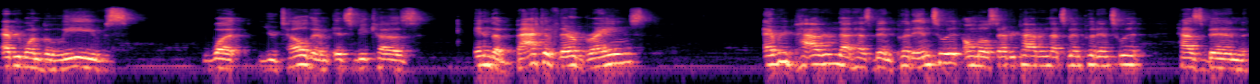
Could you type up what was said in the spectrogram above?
everyone believes what you tell them, it's because in the back of their brains, every pattern that has been put into it, almost every pattern that's been put into it, has been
